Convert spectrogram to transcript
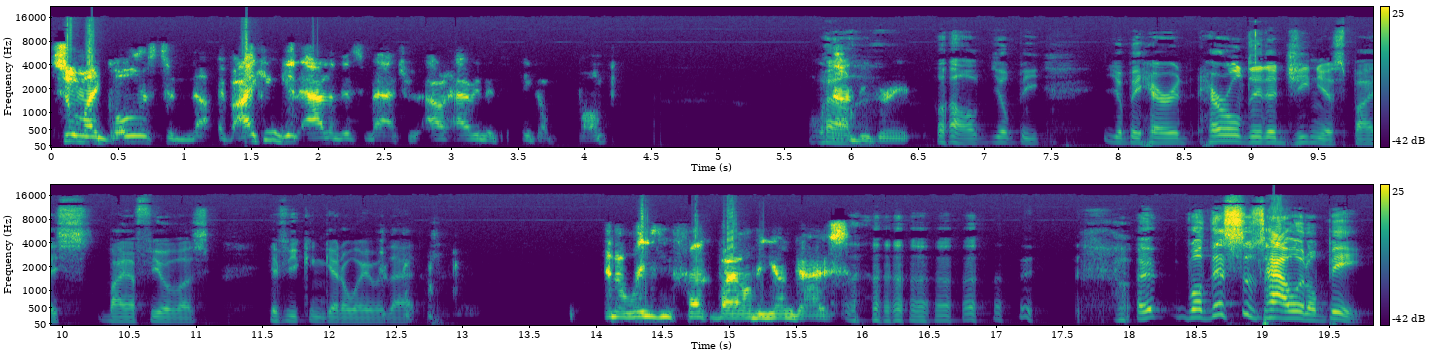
So my goal is to not. If I can get out of this match without having to take a bump, Well, that'd be great. Well, you'll be you'll be herald, heralded a genius by by a few of us if you can get away with that. And a lazy fuck by all the young guys. Uh, well, this is how it'll be.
